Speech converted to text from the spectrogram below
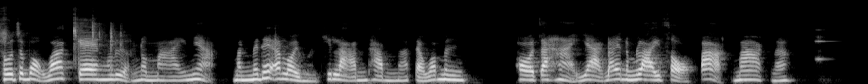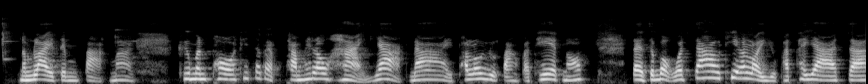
โชจะบอกว่าแกงเหลืองหน่อไม้เนี่ย มันไม่ได้อร่อยเหมือนที่ร้านทำนะ แต่ว่ามันพอจะหายอยากได้น้ำลายสอปากมากนะ น้ำลายเต็มปากมาก คือมันพอที่จะแบบทำให้เราหายอยากได้ เพราะเราอยู่ต่างประเทศเนาะแต่จะบอกว่าเจ้าที่อร่อยอยู่พัทยาจ้า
